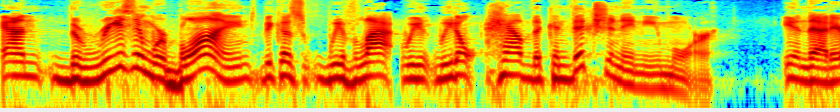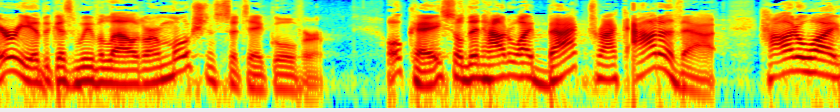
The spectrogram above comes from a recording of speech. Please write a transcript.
And the reason we're blind because we've la- we, we don't have the conviction anymore in that area because we've allowed our emotions to take over. Okay, so then how do I backtrack out of that? How do I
